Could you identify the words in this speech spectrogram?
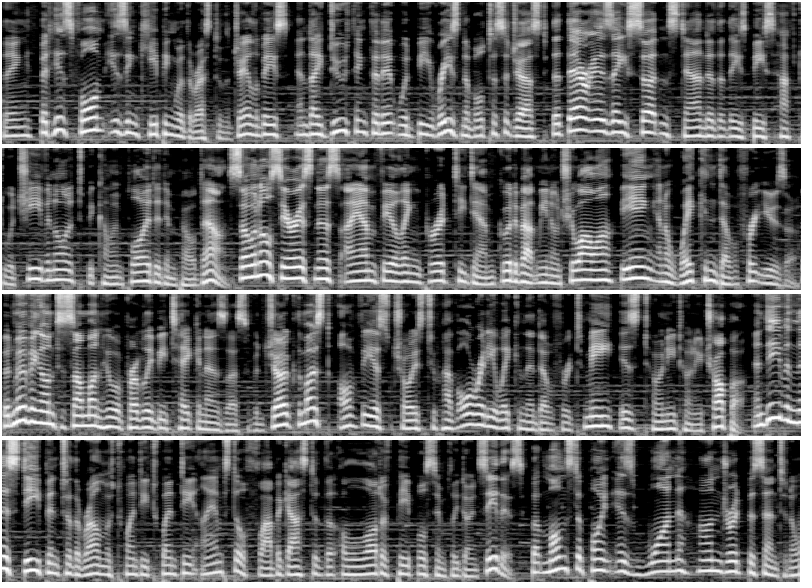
thing, but his form is in keeping with the rest of the jailer beasts, and I do think that it would be reasonable to suggest that there is a certain standard that these beasts have to achieve in order to become employed at Impel Down. So in all seriousness, I am feeling pretty damn good about Mino Chihuahua being an awakened devil fruit user. But moving on to someone who will probably be taken as less of a joke, the most obvious choice to have already awakened their devil fruit to me is Tony Tony Chopper. And even this deep into the realm of 2020, I am still flabbergasted that a lot of people simply don't see this. But Monster Point is 100% an awakening,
